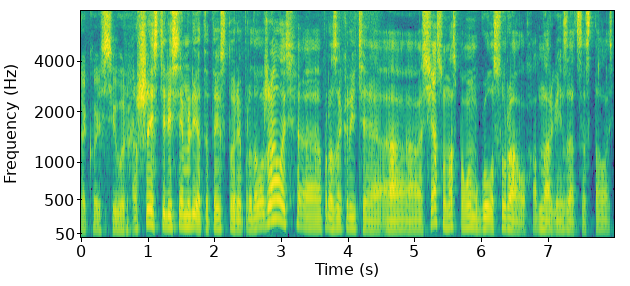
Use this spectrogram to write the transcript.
Такой сюр. 6 или 7 лет эта история продолжалась э, про закрытие. А сейчас у нас, по-моему, «Голос Урал», одна организация осталась.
